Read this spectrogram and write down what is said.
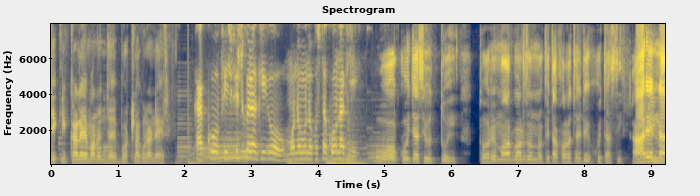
টেকনিক কালায় মারন যায়? বটলা গুনানের কাকু ফিস ফিস গো মনে মনে কুস্তা কো নাকি। ও কইতাছি তুই। তোরে মারবার জন্য কিতা করা চাই কইতাছি। আরে না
